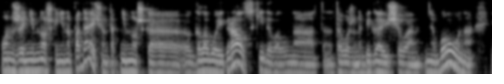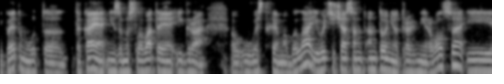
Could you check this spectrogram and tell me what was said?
Он же немножко не нападающий, он так немножко э, головой играл, скидывал на того же набегающего Боуна, и поэтому вот такая незамысловатая игра у Вестхэма была. И вот сейчас Антонио травмировался, и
